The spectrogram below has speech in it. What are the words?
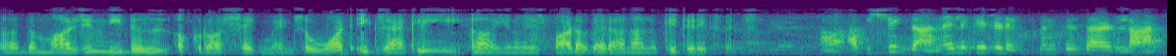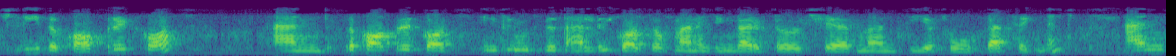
uh, the margin needle across segments. So what exactly, uh, you know, is part of that unallocated expense? Uh, Abhishek, the unallocated expenses are largely the corporate costs and the corporate costs includes the salary costs of managing directors, chairman, CFO, that segment, and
